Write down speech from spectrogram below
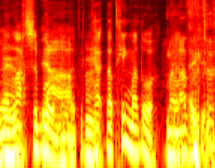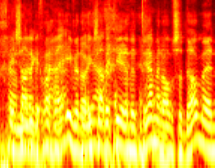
Ja. laatste bomen. Ja. Dat, ging maar door. Maar laten we teruggaan. Ik zat, even nog. Ik zat een keer in een tram in Amsterdam en eh,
